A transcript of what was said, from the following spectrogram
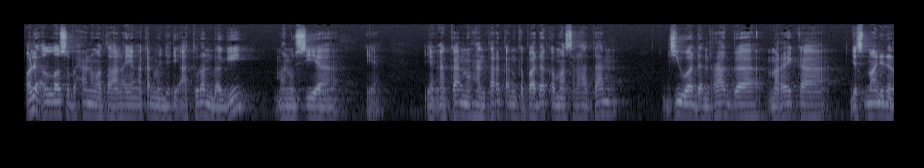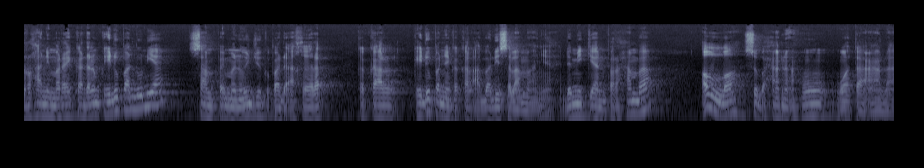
oleh Allah Subhanahu wa taala yang akan menjadi aturan bagi manusia ya. Yang akan menghantarkan kepada kemaslahatan jiwa dan raga mereka jasmani dan rohani mereka dalam kehidupan dunia sampai menuju kepada akhirat kekal kehidupan yang kekal abadi selamanya. Demikian para hamba Allah Subhanahu wa taala.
